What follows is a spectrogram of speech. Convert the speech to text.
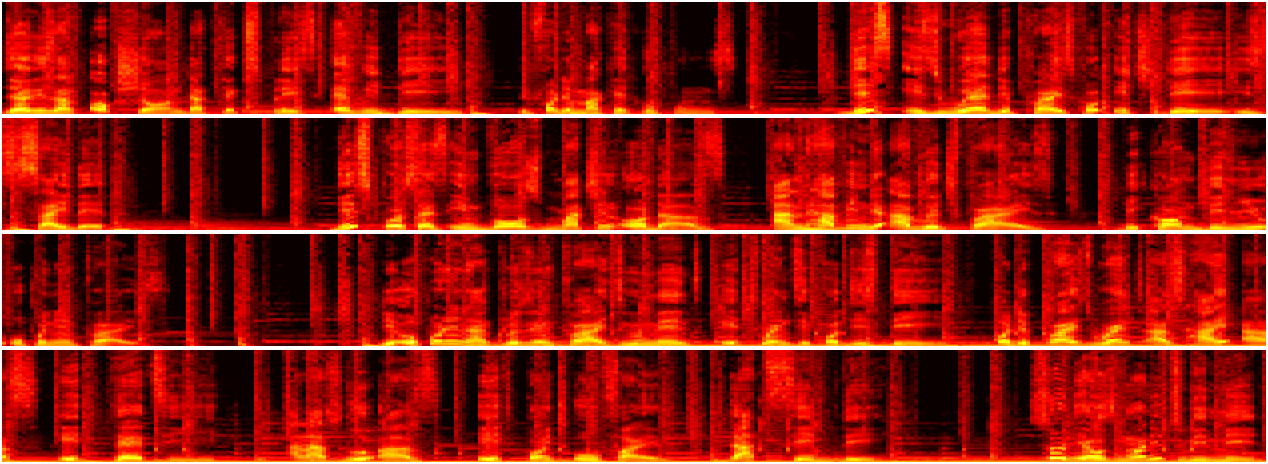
There is an auction that takes place every day before the market opens. This is where the price for each day is decided. This process involves matching orders and having the average price become the new opening price. The opening and closing price remained 820 for this day, but the price went as high as 830 and as low as 8.05 that same day. So there was money to be made.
